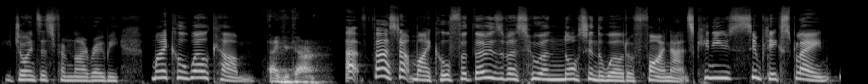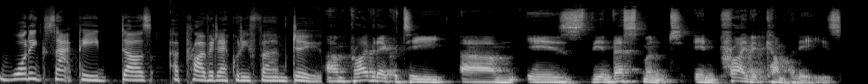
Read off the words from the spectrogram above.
He joins us from Nairobi. Michael, welcome. Thank you, Karen. Uh, first up, Michael, for those of us who are not in the world of finance, can you simply explain what exactly does a private equity firm do? Um, private equity um, is the investment in private companies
